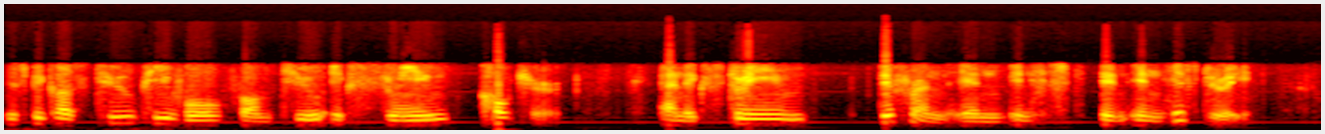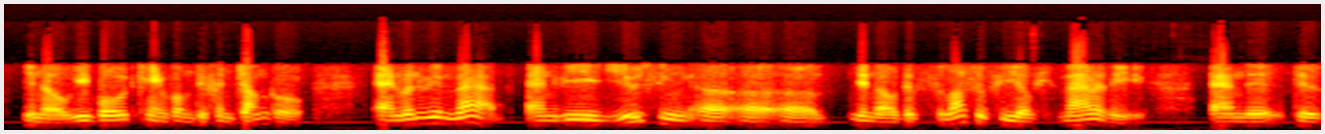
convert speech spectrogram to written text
it's because two people from two extreme culture and extreme different in in in, in history. You know, we both came from different jungle, and when we met and we using uh, uh, uh, you know the philosophy of humanity and the, the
